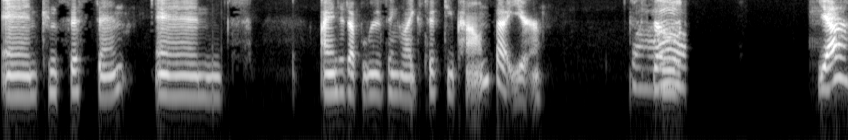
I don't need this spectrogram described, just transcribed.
and consistent. And I ended up losing like 50 pounds that year. Wow. So yeah,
